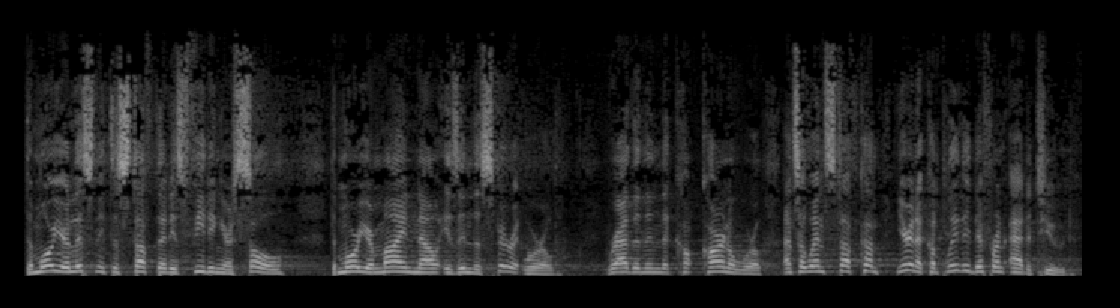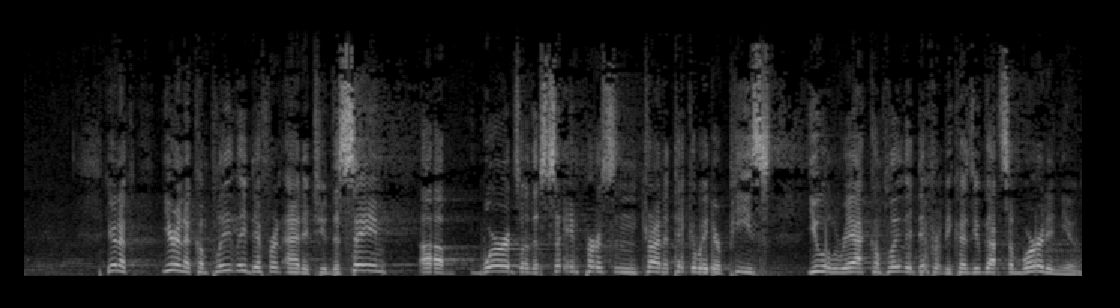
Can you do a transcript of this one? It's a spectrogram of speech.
The more you're listening to stuff that is feeding your soul, the more your mind now is in the spirit world rather than the carnal world. And so when stuff comes, you're in a completely different attitude. You're in a, you're in a completely different attitude. The same uh, words or the same person trying to take away your peace you will react completely different because you've got some word in you.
